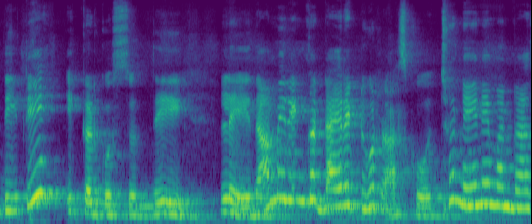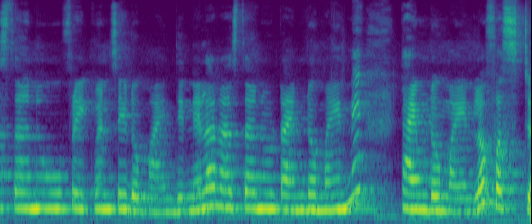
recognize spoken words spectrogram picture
డిటి ఇక్కడికి వస్తుంది లేదా మీరు ఇంకా డైరెక్ట్ కూడా రాసుకోవచ్చు. నేనేమని రాస్తాను? ఫ్రీక్వెన్సీ డొమైన్ దీన్ని ఎలా రాస్తాను? టైం డొమైన్ని టైం డొమైన్లో ఫస్ట్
